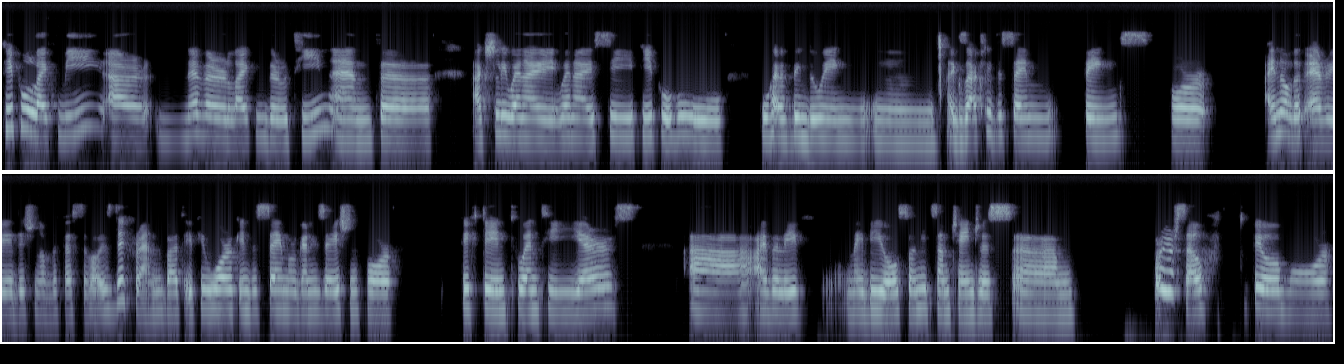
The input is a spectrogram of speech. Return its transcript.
people like me are never liking the routine, and uh, actually, when I when I see people who who have been doing um, exactly the same things for I know that every edition of the festival is different, but if you work in the same organization for 15, 20 years, uh, I believe maybe you also need some changes um, for yourself to feel more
